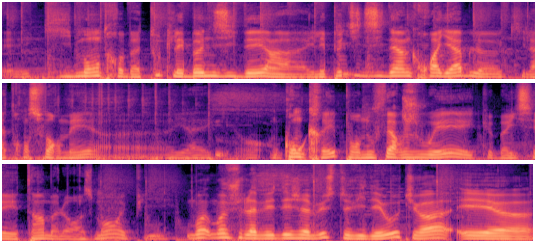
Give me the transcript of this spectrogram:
et qui montre bah, toutes les bonnes idées hein, et les petites idées incroyables euh, qu'il a transformées euh, en concret pour nous faire jouer et que bah, il s'est éteint malheureusement. Et puis Moi, moi je l'avais déjà vu cette vidéo, tu vois, et euh, euh,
